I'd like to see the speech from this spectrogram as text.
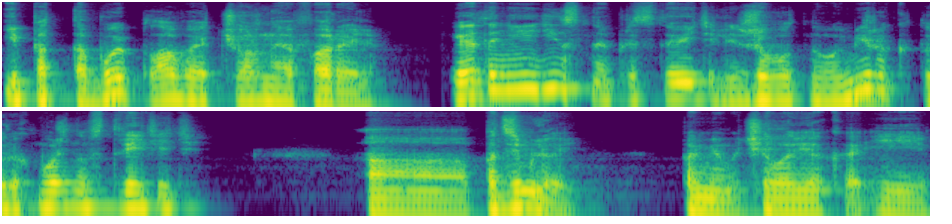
и под тобой плавает черная форель. И это не единственные представители животного мира, которых можно встретить а, под землей. Помимо человека и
